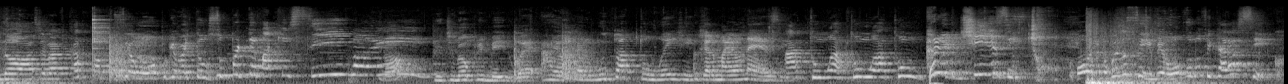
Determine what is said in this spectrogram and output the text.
Nossa, vai ficar top o seu ovo, porque vai ter um super temaki em cima, hein? Ó. Gente, o meu primeiro é... Ai, eu quero muito atum, hein, Eu gente? quero maionese. Atum, atum, atum. cream cheese! Olha, uma coisa assim, meu ovo não ficará seco.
